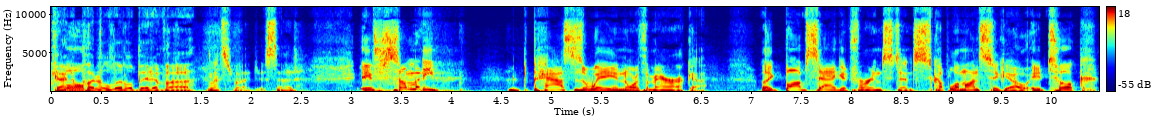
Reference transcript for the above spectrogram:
kind Well- of put a little bit of a. That's what I just said. if somebody passes away in North America, like Bob Saget, for instance, a couple of months ago, it took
